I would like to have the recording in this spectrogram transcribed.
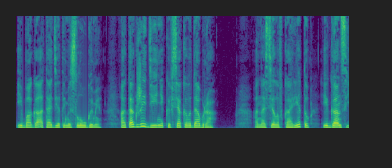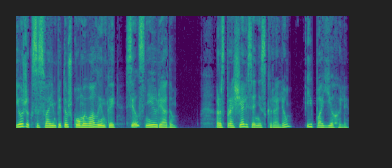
и богато одетыми слугами, а также и денег и всякого добра. Она села в карету, и Ганс-ежик со своим петушком и волынкой сел с нею рядом. Распрощались они с королем и поехали.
